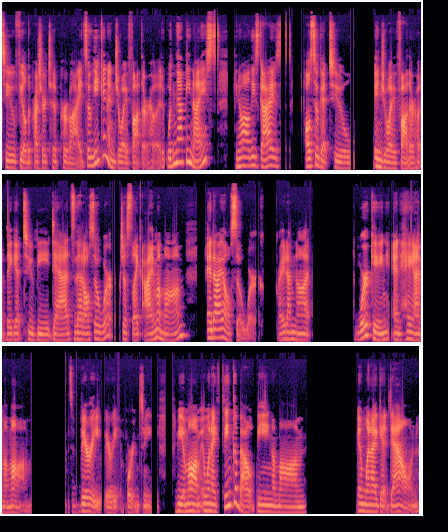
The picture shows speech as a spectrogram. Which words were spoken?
to feel the pressure to provide. So he can enjoy fatherhood. Wouldn't that be nice? You know all these guys also get to enjoy fatherhood. They get to be dads that also work, just like I'm a mom and I also work, right? I'm not working and hey, I'm a mom. It's very, very important to me to be a mom. And when I think about being a mom and when I get down,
